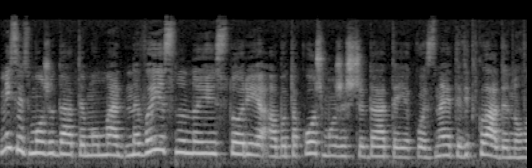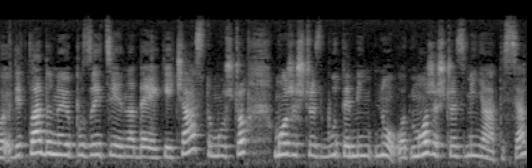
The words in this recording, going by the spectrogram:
Місяць може дати момент невиясненої історії, або також може ще дати якось, знаєте, відкладеного, відкладеної позиції на деякий час, тому що може щось бути, ну, от може щось змінятися.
